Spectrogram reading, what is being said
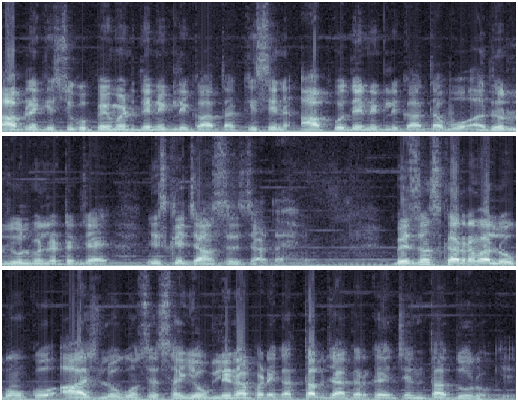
आपने किसी को पेमेंट देने के लिए कहा था, किसी ने आपको देने के लिए कहा था, वो अधर जुल में लटक जाए, इसके चांसेस ज़्यादा है। बिज़नेस करने वाले लोगों को आज लोगों से सहयोग लेना पड़ेगा, तब जाकर कहीं चिंता दूर होगी।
